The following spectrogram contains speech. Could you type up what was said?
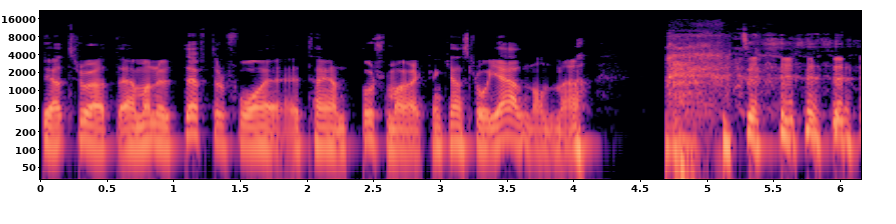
så jag tror att är man ute efter att få ett tangentbord som man verkligen kan slå ihjäl någon med.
